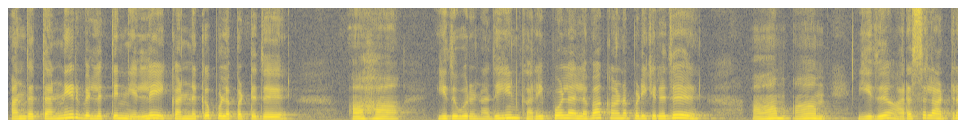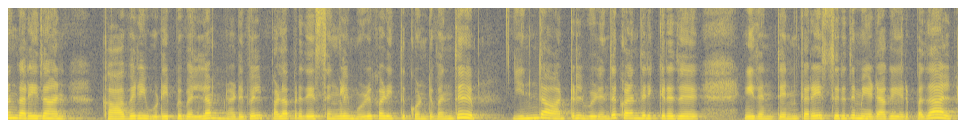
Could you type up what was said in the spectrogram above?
அந்த தண்ணீர் வெள்ளத்தின் எல்லை கண்ணுக்கு புலப்பட்டது. ஆஹா! இது ஒரு நதியின் கரை போல் அல்லவா காணப்படுகிறது? ஆம் ஆம். இது அரசலாற்றங்கரைதான் காவிரி உடைப்பு வெள்ளம் நடுவில் பல பிரதேசங்களை முழுகடித்து கொண்டு வந்து இந்த ஆற்றில் விழுந்து கலந்திருக்கிறது. இதன் தென்கரை சிறிது மேடாக இருப்பதால்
